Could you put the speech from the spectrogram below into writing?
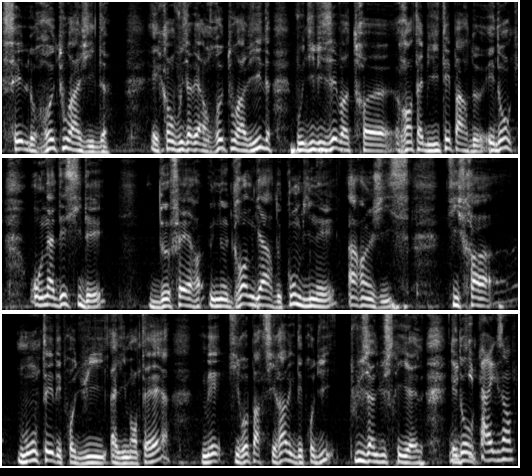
c'est le retour à vide. Et quand vous avez un retour à vide, vous divisez votre euh, rentabilité par deux. Et donc, on a décidé de faire une grande garde combinée à Rungis qui fera monter des produits alimentaires, mais qui repartira avec des produits plus industriels. Du type, par exemple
